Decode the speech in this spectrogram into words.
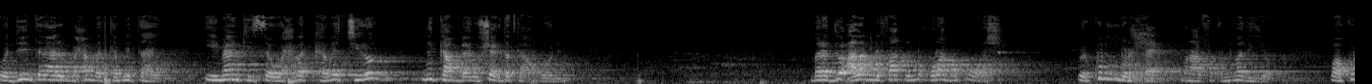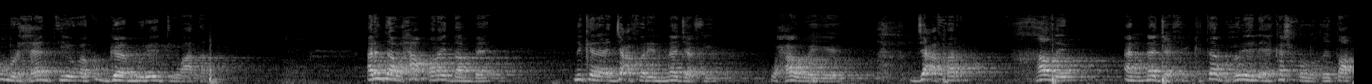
oo diinta aali maxamed ka mid tahay iimaankiisa waxba kama jiro ninkaan beenu sheeg dadka aqoonin. Maradu cala nifaaqi ma qur'aanka ku ogashay way ku murxeen munaafiqnimadiiyo waa ku murxeentii waa ku gaamureentii waatan arrintaa waxaa qoray dambe ninka la jacfar الnajafi waxaa weeye jacfar khadir الnajafi kitaab wuxuu lehelaya kashfu اlkhiطاab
